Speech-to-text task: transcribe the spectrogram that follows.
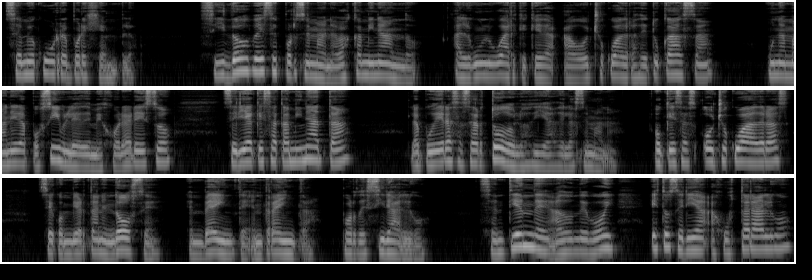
Se me ocurre, por ejemplo, si dos veces por semana vas caminando a algún lugar que queda a ocho cuadras de tu casa, una manera posible de mejorar eso sería que esa caminata la pudieras hacer todos los días de la semana, o que esas ocho cuadras se conviertan en doce, en veinte, en treinta, por decir algo. ¿Se entiende a dónde voy? Esto sería ajustar algo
